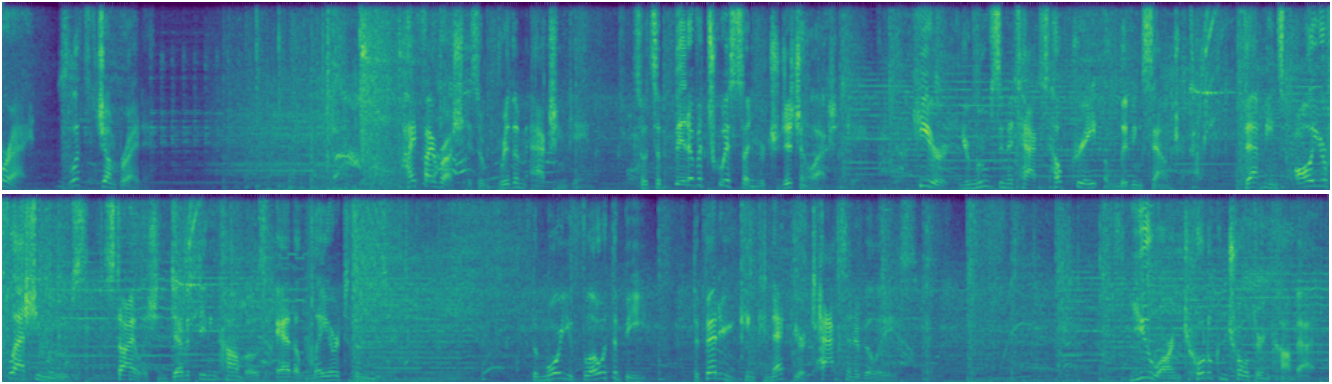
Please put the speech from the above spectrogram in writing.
right, so let's jump right in. Hi-Fi Rush is a rhythm action game, so it's a bit of a twist on your traditional action game. Here, your moves and attacks help create a living soundtrack. That means all your flashy moves, stylish and devastating combos add a layer to the music. The more you flow with the beat, the better you can connect your attacks and abilities. You are in total control during combat,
